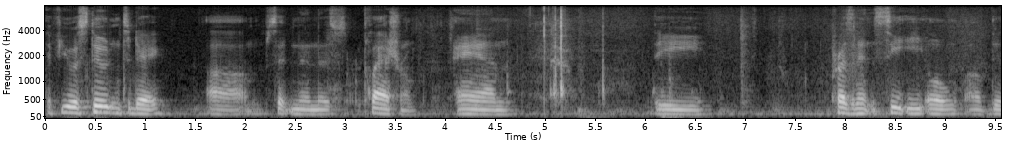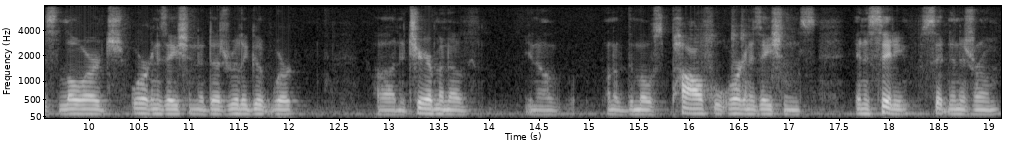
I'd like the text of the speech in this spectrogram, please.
if you're a student today, um, sitting in this classroom, and the president and CEO of this large organization that does really good work, uh, the chairman of, you know, one of the most powerful organizations in the city, sitting in this room,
